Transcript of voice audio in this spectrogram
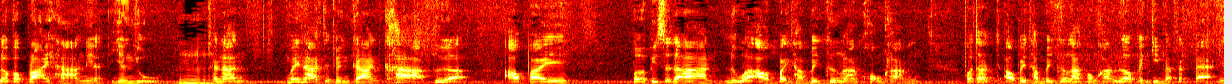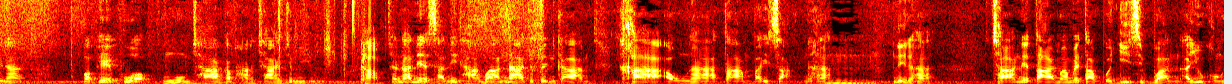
แล้วก็ปลายหางเนี่ยยังอยู่อืมฉะนั้นไม่น่าจะเป็นการฆ่าเพื่อเอาไปเปิดพิสดารหรือว่าเอาไปทำเป็นเครื่องรางของขลัง เพราะถ้าเอาไปทำเป็นเครื่องรางของขลังหรือเอาไปกินแบบแปลกๆนี่นะ ประเภทพวกงวงช้างกับหางช้างจะไม่อยู่ ครับ ฉะนั้นเนี่ยสันนิษฐานว่าน่าจะเป็นการฆ่าเอางาตามใบสั่งนะฮะอืมนี่นะฮะ ช้างเนี่ยตายมาไม่ต่ำกว่า 20 วัน อายุของ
